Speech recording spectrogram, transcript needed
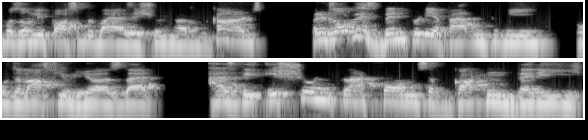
was only possible by us issuing our own cards but it's always been pretty apparent to me over the last few years that as the issuing platforms have gotten very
